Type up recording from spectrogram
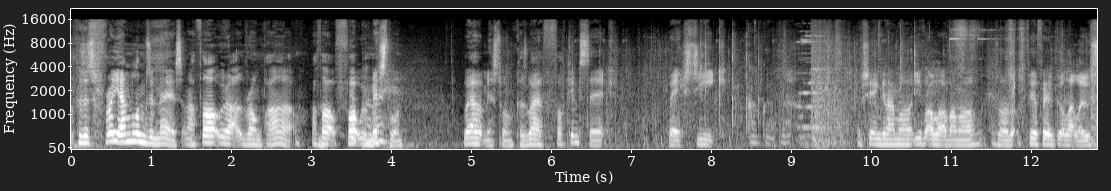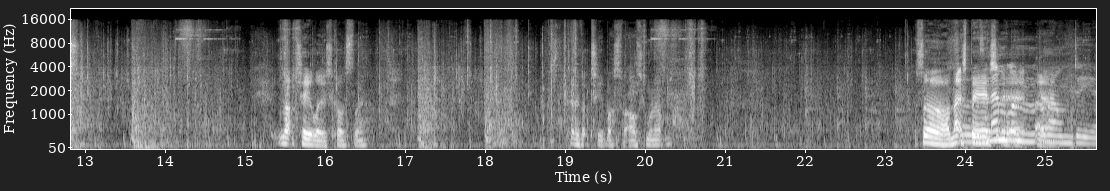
because there's three emblems in this, and I thought we were at the wrong part. I thought, fuck, we missed one. We haven't missed one because we're fucking sick. We're sick. I'll grab that. Machine gun ammo. You've got a lot of ammo, so feel free to go let loose. Not too loose, closely. I've got two boss battles coming up. So next so there's base, an uh, emblem yeah. around here.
